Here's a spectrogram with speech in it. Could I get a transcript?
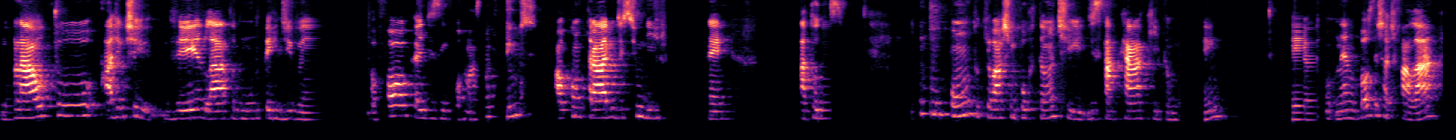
no Planalto, a gente vê lá todo mundo perdido em fofoca desinformação, ao contrário de se unir né, a todos último ponto que eu acho importante destacar aqui também, é, né, não posso deixar de falar,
